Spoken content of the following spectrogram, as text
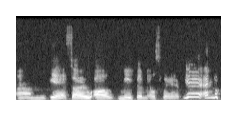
Um, yeah, so I'll move them elsewhere. Yeah, and look,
